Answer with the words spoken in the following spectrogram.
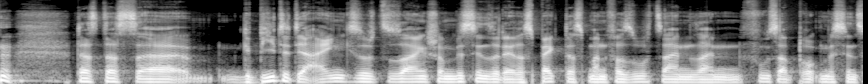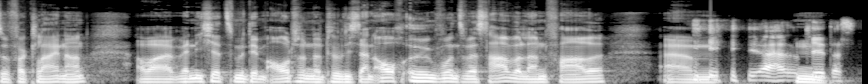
das, das äh, gebietet ja eigentlich sozusagen schon ein bisschen so der Respekt, dass man versucht, seinen, seinen Fußabdruck ein bisschen zu verkleinern. Aber wenn ich jetzt mit dem Auto natürlich dann auch irgendwo ins Westhaveland fahre, ähm, ja, okay, hm, das.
